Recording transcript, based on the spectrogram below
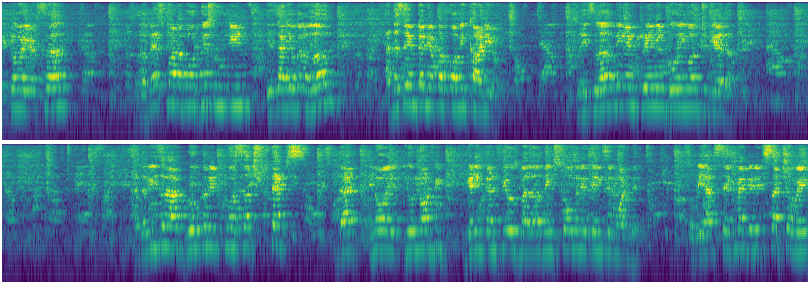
Recover yourself. So the best part about this routine is that you're going to learn at the same time you're performing cardio. So it's learning and training going on together. And the reason I've broken it to such steps that you know you'll not be getting confused by learning so many things in one day. So we have segmented it such a way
